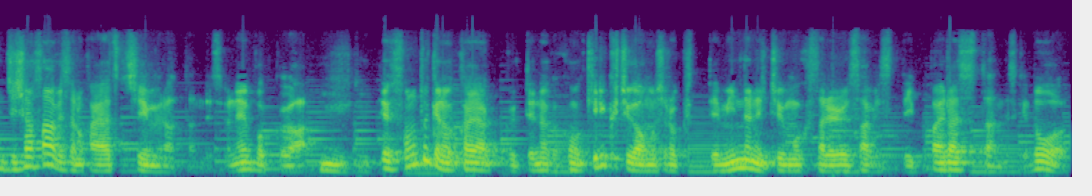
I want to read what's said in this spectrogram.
自社サービスの開発チームだったんですよね、僕は。うん、で、その時のカヤックってなんかこう切り口が面白くってみんなに注目されるサービスっていっぱい出してたんですけど、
